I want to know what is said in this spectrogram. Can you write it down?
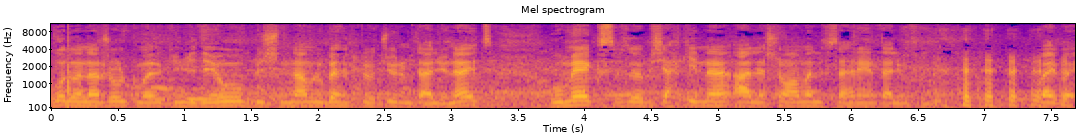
غدوه نرجع لكم une فيديو باش نعملوا بها الكلوتور نتاع اليونايت وماكس باش يحكي لنا على شنو عمل في سهرين تاع اليوم باي باي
